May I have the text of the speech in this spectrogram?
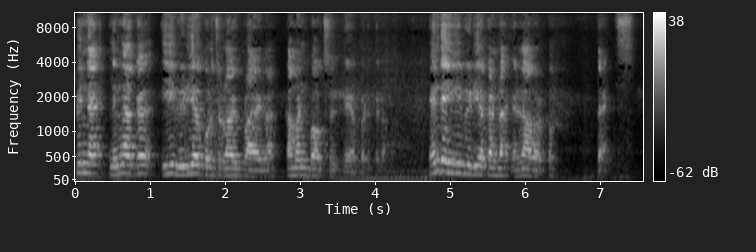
പിന്നെ നിങ്ങൾക്ക് ഈ വീഡിയോയെക്കുറിച്ചുള്ള അഭിപ്രായങ്ങൾ കമന്റ് ബോക്സിൽ രേഖപ്പെടുത്തുക. എന്റെ ഈ വീഡിയോ കണ്ട എല്ലാവർക്കും താങ്ക്സ്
